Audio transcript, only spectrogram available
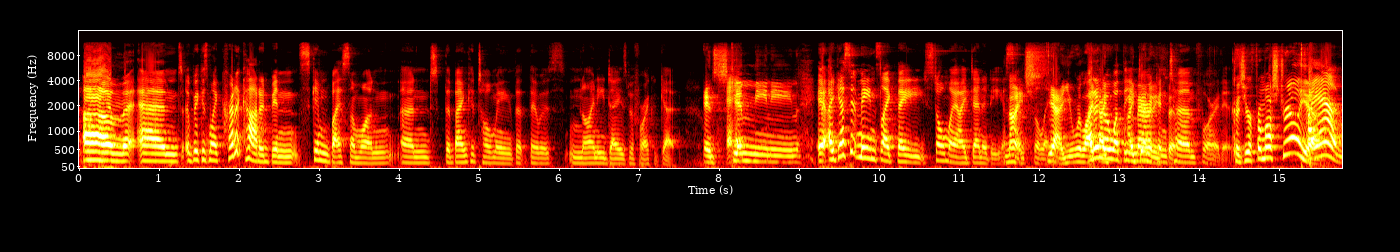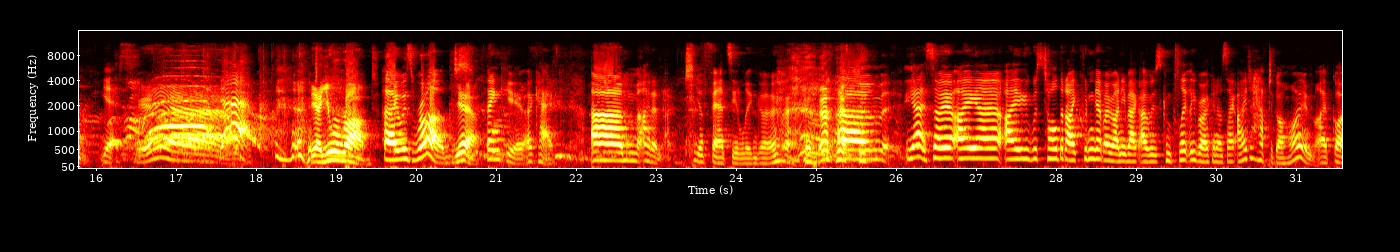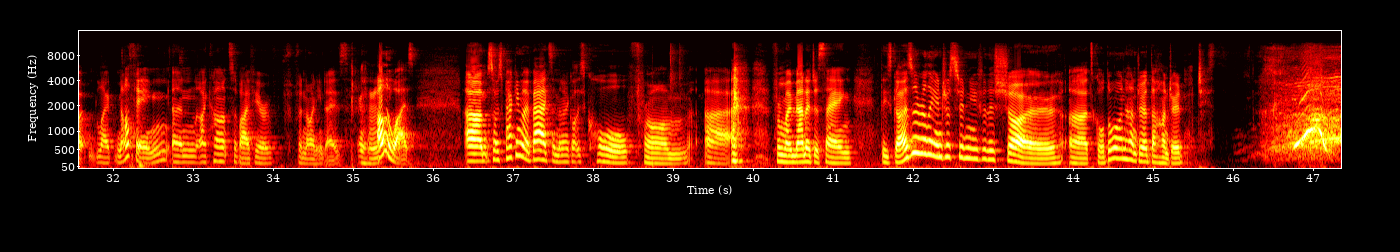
Um, and because my credit card had been skimmed by someone, and the bank had told me that there was 90 days before I could get. And skim meaning I guess it means like they stole my identity. essentially. Nice. Yeah, you were like I don't know what the American theft. term for it is. because you're from Australia. I am. Yes. Yeah. Yeah. Yeah, you were robbed. I was robbed. Yeah. Thank you. Okay. Um, I don't know your fancy lingo. um, yeah. So I uh, I was told that I couldn't get my money back. I was completely broken. I was like, I have to go home. I've got like nothing, and I can't survive here for 90 days otherwise. Um, so I was packing my bags, and then I got this call from uh, from my manager saying, "These guys are really interested in you for this show. Uh, it's called The 100, The 100." Jeez.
